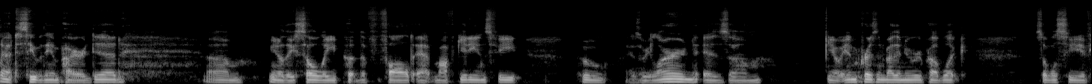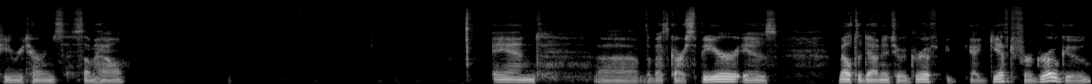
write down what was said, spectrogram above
uh, to see what the Empire did. Um, you know, they solely put the fault at Moff Gideon's feet, who, as we learned, is um, you know imprisoned by the New Republic. So we'll see if he returns somehow. And uh, the Beskar spear is melted down into a, grif- a gift for Grogu,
